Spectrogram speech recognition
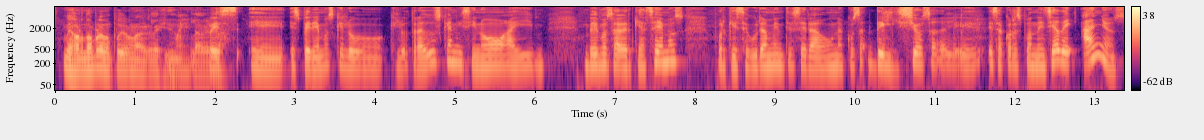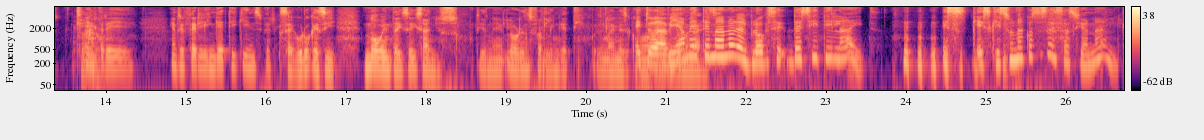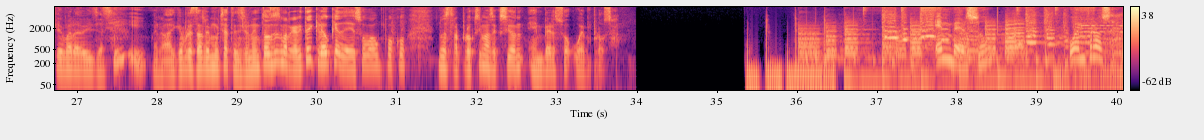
Mejor nombre no pudieron haber elegido, la verdad. Pues eh, esperemos que lo, que lo traduzcan y si no, ahí vemos a ver qué hacemos, porque seguramente será una cosa deliciosa de leer esa correspondencia de años entre, entre Ferlinghetti y Ginsberg. Seguro que sí. 96 años tiene Lawrence Ferlinghetti. Pues imagínese cómo y todavía mete mano en el blog de City Light. es, es, que es una cosa sensacional. Qué maravilla. Sí. Bueno, hay que prestarle mucha atención entonces, Margarita, y creo que de eso va un poco nuestra próxima sección en verso o en prosa. En verso o en prosa.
